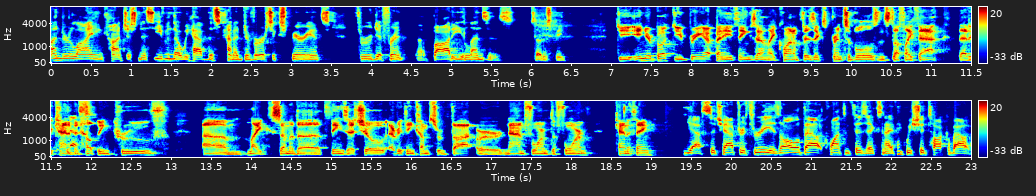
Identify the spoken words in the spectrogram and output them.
underlying consciousness, even though we have this kind of diverse experience through different uh, body lenses, so to speak. Do you, in your book, do you bring up any things on like quantum physics principles and stuff like that that have kind of yes. been helping prove um, like some of the things that show everything comes from thought or non-form to form kind of thing? Yes, so chapter three is all about quantum physics, and I think we should talk about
